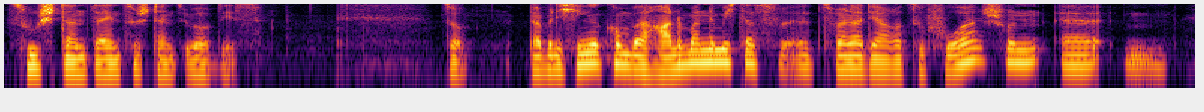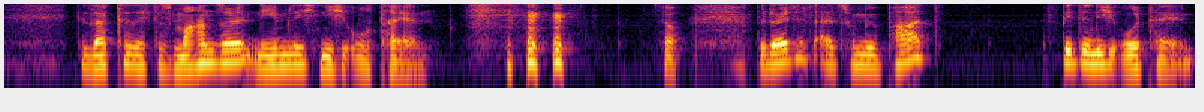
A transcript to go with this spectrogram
Zustand sein Zustand überhaupt ist. So, da bin ich hingekommen, weil Hahnemann nämlich das 200 äh, Jahre zuvor schon äh, gesagt hat, dass ich das machen soll, nämlich nicht urteilen. so, bedeutet als Homöopath bitte nicht urteilen.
